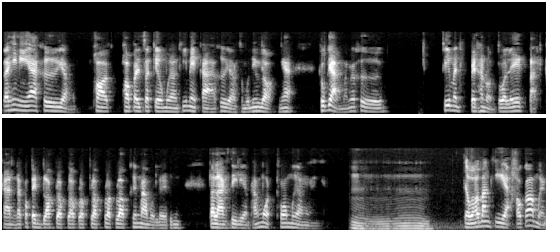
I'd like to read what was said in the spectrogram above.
แล้วทีนี้อะคืออย่างพอพอไปสเกลเมืองที่อเมริกาคืออย่างสมมตินิวยอร์กเนี่ยทุกอย่างมันก็คือ ที่มันเป็นถนนตัวเลขตัดกัน แล้วก็เป็นบล็อกบล็อกบล็อกบล็อกบล็อกบล็อกบล็อกขึ้นมาหมดเลยเป็นตารางสี่เหลี่ยมทั้งหมดทั่วเมืองอะไรเงี้ยอืมแต่ว่าบางทีอะเขาก็เหมือน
